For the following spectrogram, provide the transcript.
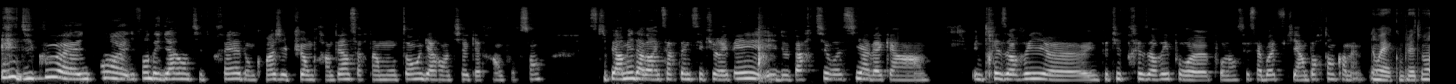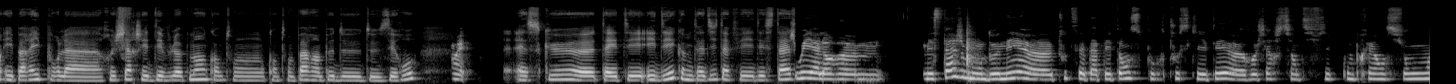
Et du coup, ils, font, ils font des garanties de prêts. Donc moi, j'ai pu emprunter un certain montant, garanti à 80% ce qui permet d'avoir une certaine sécurité et de partir aussi avec un, une trésorerie, euh, une petite trésorerie pour, euh, pour lancer sa boîte, ce qui est important quand même. Ouais, complètement. Et pareil pour la recherche et développement quand on, quand on part un peu de, de zéro. Ouais. Est-ce que euh, tu as été aidée, comme tu as dit, tu as fait des stages? Oui, alors mes stages m'ont donné toute cette appétence pour tout ce qui était recherche scientifique, compréhension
